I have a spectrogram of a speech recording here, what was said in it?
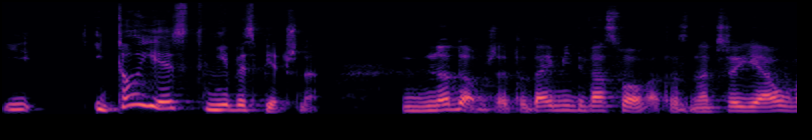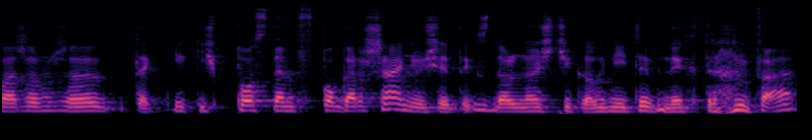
I, i to jest niebezpieczne. No dobrze, to daj mi dwa słowa. To znaczy, ja uważam, że taki jakiś postęp w pogarszaniu się tych zdolności kognitywnych Trumpa,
